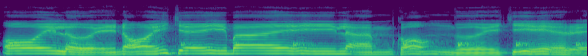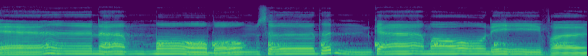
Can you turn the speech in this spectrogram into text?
Ôi, lời nói chê bai, làm con người chia rẽ. Nam mô bổn sư thích ca mâu ni phật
